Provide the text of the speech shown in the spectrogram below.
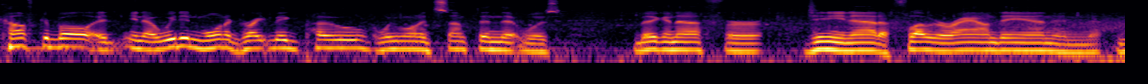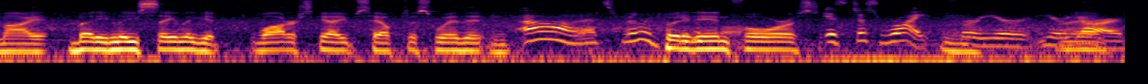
comfortable. It, you know, we didn't want a great big pool. We wanted something that was big enough for Jeannie and I to float around in. And my buddy Lee Seelig at Waterscapes helped us with it and oh, that's really put it in for us. It's just right for your, your Yeah. yard.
